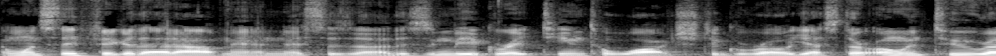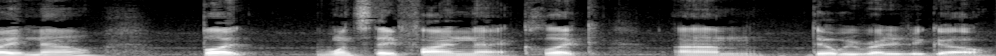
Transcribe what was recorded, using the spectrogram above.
And once they figure that out, man, this is a, this is gonna be a great team to watch to grow. Yes, they're 0 2 right now, but once they find that click, um, they'll be ready to go,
